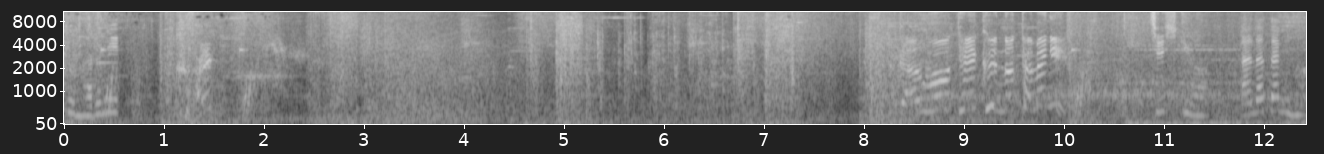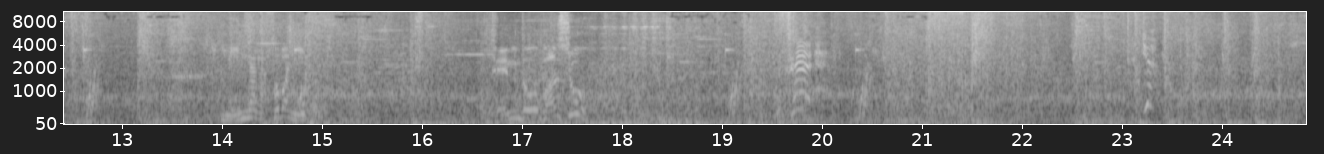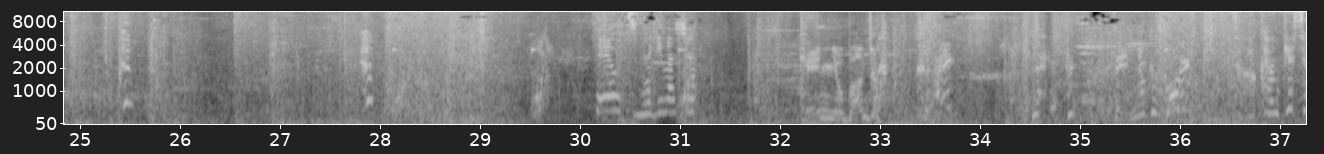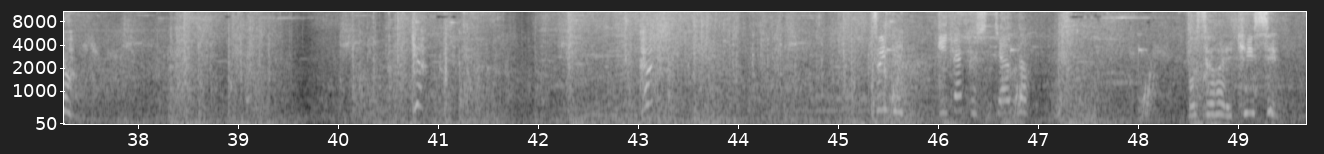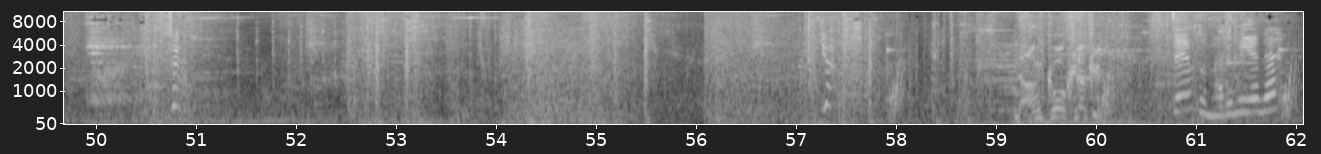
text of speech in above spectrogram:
部丸みくらえ元王帝君のために。知識をあなたにも。みんながそばにいる。天道万象剣女盤石。くらえね全力攻撃。ついて痛くしちゃうと。お触り禁止。難攻不落。全部丸見えね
